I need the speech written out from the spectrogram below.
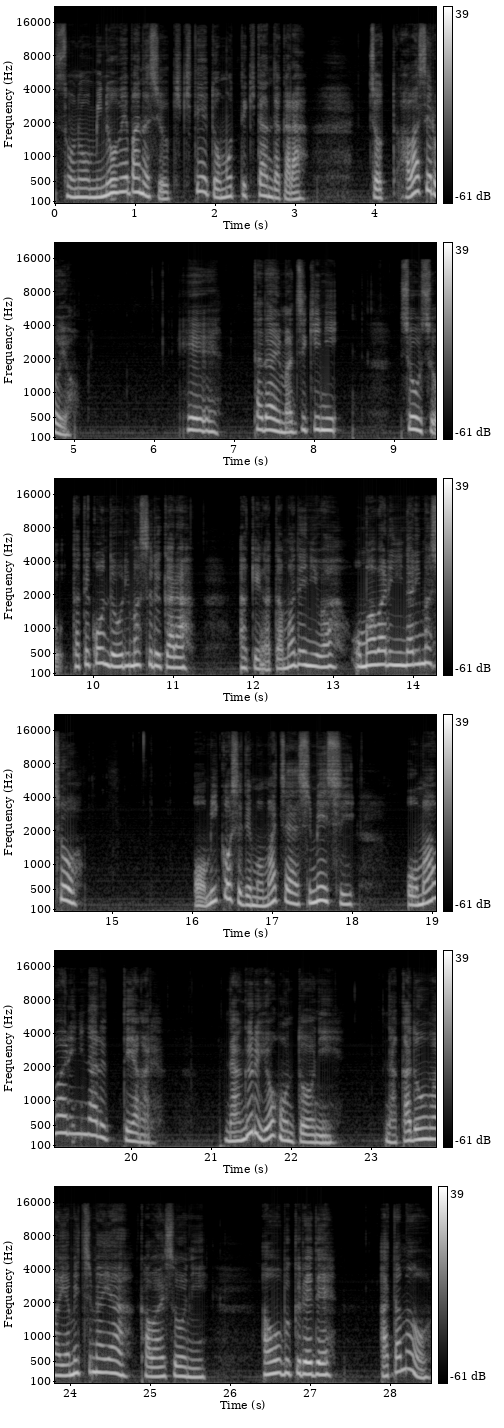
その身の上話を聞きてえと思ってきたんだからちょっと合わせろよ。へえただいまじきに少々立て込んでおりまするから明け方までにはお回りになりましょう。おみこしでも待ちゃやしめえしお回りになるってやがる。殴るよ本当に。中丼はやめちまやかわいそうに。青ぶくれで頭を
